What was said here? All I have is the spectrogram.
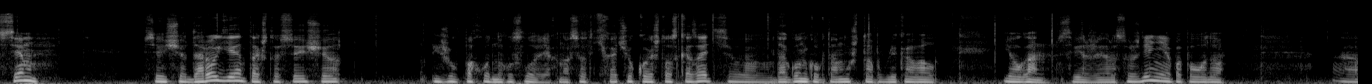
всем. Все еще в дороге, так что все еще пишу в походных условиях. Но все-таки хочу кое-что сказать в догонку к тому, что опубликовал Иоганн. Свежие рассуждения по поводу э,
